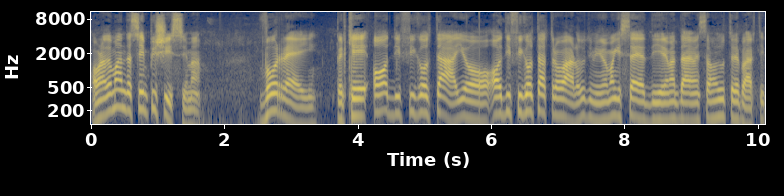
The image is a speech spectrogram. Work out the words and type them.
Ho una domanda semplicissima. Vorrei, perché ho difficoltà, io ho difficoltà a trovarlo, tutti mi dicono ma chi stai a dire, ma dai, ma stanno da tutte le parti.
